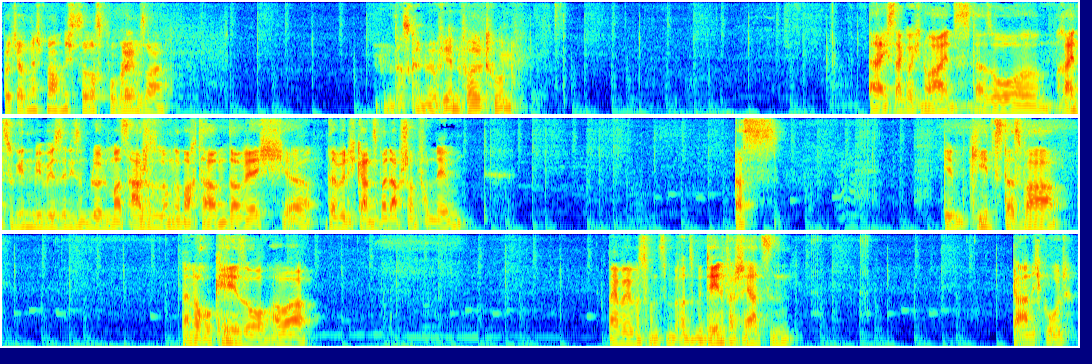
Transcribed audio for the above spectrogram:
Wird ja nicht noch nicht so das Problem sein. Das können wir auf jeden Fall tun. Ja, ich sag euch nur eins, da so äh, reinzugehen, wie wir es in diesem blöden Massagesalon gemacht haben, da wäre ich, äh, da würde ich ganz weit Abstand von nehmen. Das im Kiez, das war ja noch okay so, aber wenn wir uns, uns mit denen verscherzen, gar nicht gut.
